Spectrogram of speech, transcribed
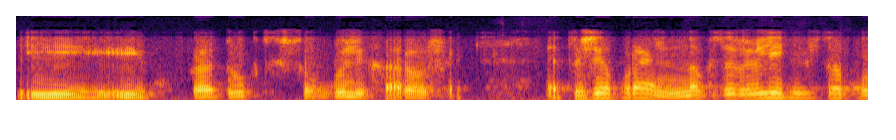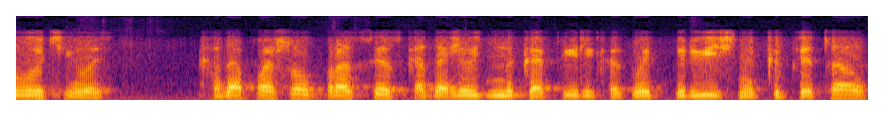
и, и продукты, чтобы были хорошие. Это все правильно. Но, к сожалению, что получилось? Когда пошел процесс, когда люди накопили какой-то первичный капитал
